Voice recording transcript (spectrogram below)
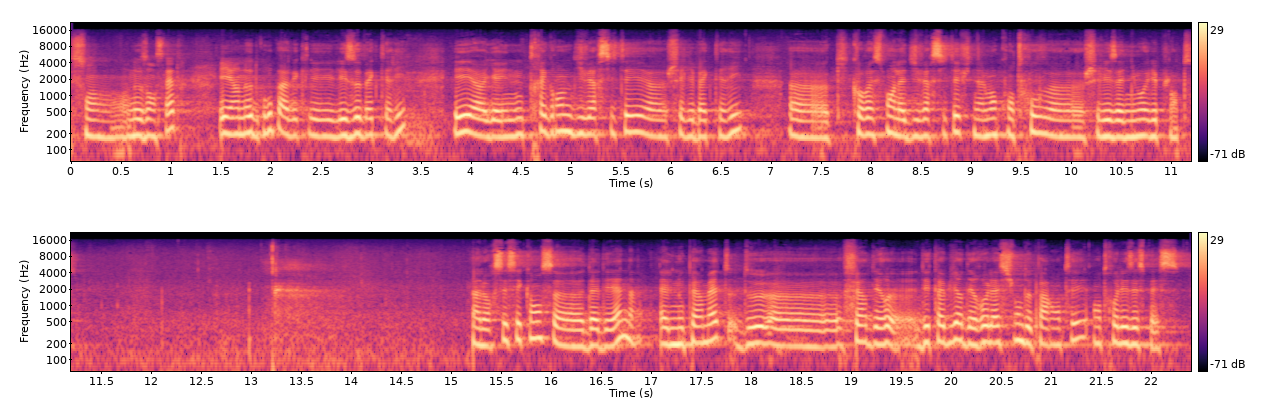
sont nos ancêtres, et un autre groupe avec les, les eubactéries. Et il y a une très grande diversité chez les bactéries qui correspond à la diversité finalement qu'on trouve chez les animaux et les plantes. Alors ces séquences euh, d'ADN, elles nous permettent euh, d'établir des, relations de parenté entre les espèces.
